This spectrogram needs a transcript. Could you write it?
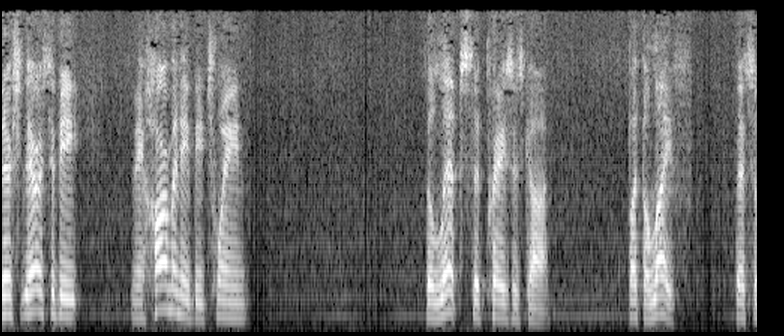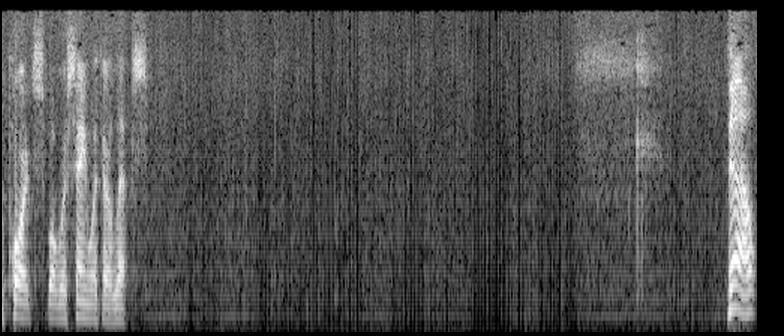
There, there is to be a harmony between the lips that praises God, but the life that supports what we're saying with our lips. Now,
